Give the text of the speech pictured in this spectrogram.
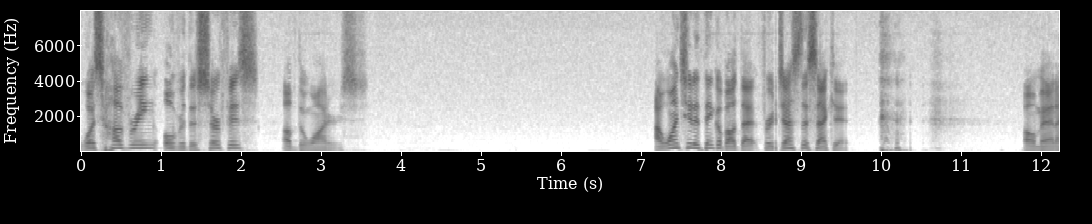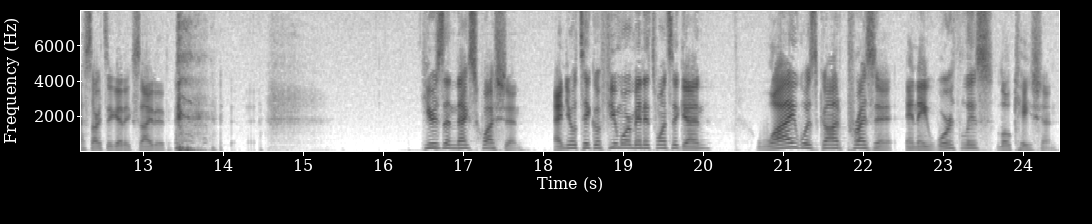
was hovering over the surface of the waters. I want you to think about that for just a second. oh man, I start to get excited. Here's the next question, and you'll take a few more minutes once again why was God present in a worthless location?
